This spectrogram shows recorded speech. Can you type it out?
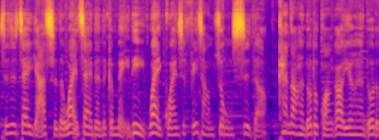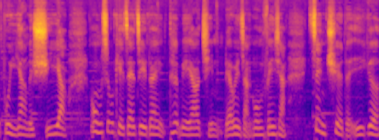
甚至在牙齿的外在的那个美丽外。观是非常重视的，看到很多的广告，也有很多的不一样的需要。那我们是不是可以在这一段特别邀请廖院长跟我们分享正确的一个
